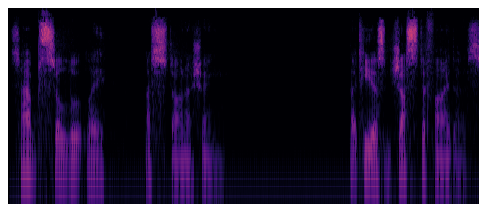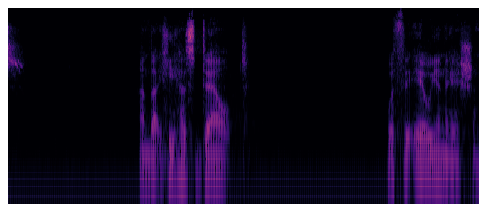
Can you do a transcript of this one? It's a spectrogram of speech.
It's absolutely astonishing that He has justified us and that he has dealt with the alienation.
